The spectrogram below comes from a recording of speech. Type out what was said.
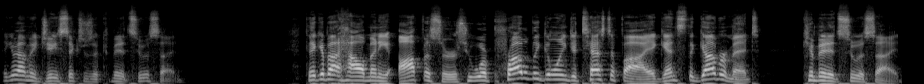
think about how many J6ers have committed suicide. Think about how many officers who were probably going to testify against the government committed suicide.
